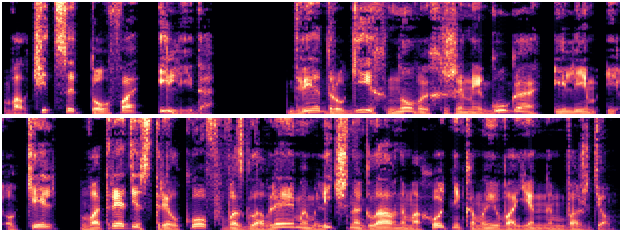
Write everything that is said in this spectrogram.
волчицы Тофа и Лида. Две других новых жены Гуга, Илим и Окель, в отряде стрелков, возглавляемым лично главным охотником и военным вождем.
